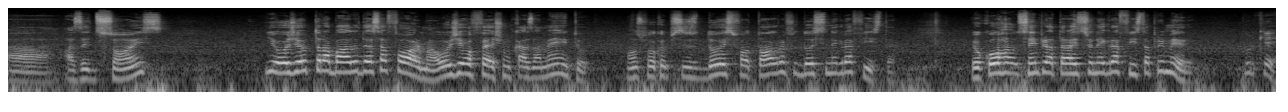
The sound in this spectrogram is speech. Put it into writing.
a- as edições. E hoje eu trabalho dessa forma. Hoje eu fecho um casamento, vamos supor que eu preciso de dois fotógrafos e dois cinegrafistas. Eu corro sempre atrás do cinegrafista primeiro. Por quê?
